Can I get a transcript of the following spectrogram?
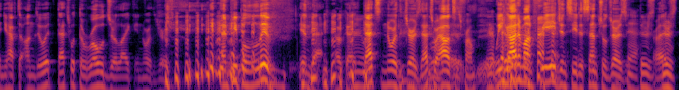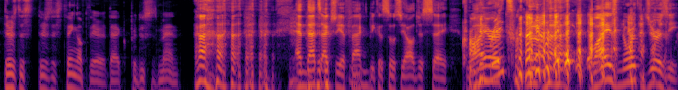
and you have to undo it. That's what the roads are like in North Jersey, and people live in that. Okay, that's North Jersey. That's where Alex is from. We got him on free agency to Central Jersey. Yeah. There's Right? there's there's this there's this thing up there that produces men. and that's actually a fact because sociologists say Crime why are rates? No, no. why is North Jersey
